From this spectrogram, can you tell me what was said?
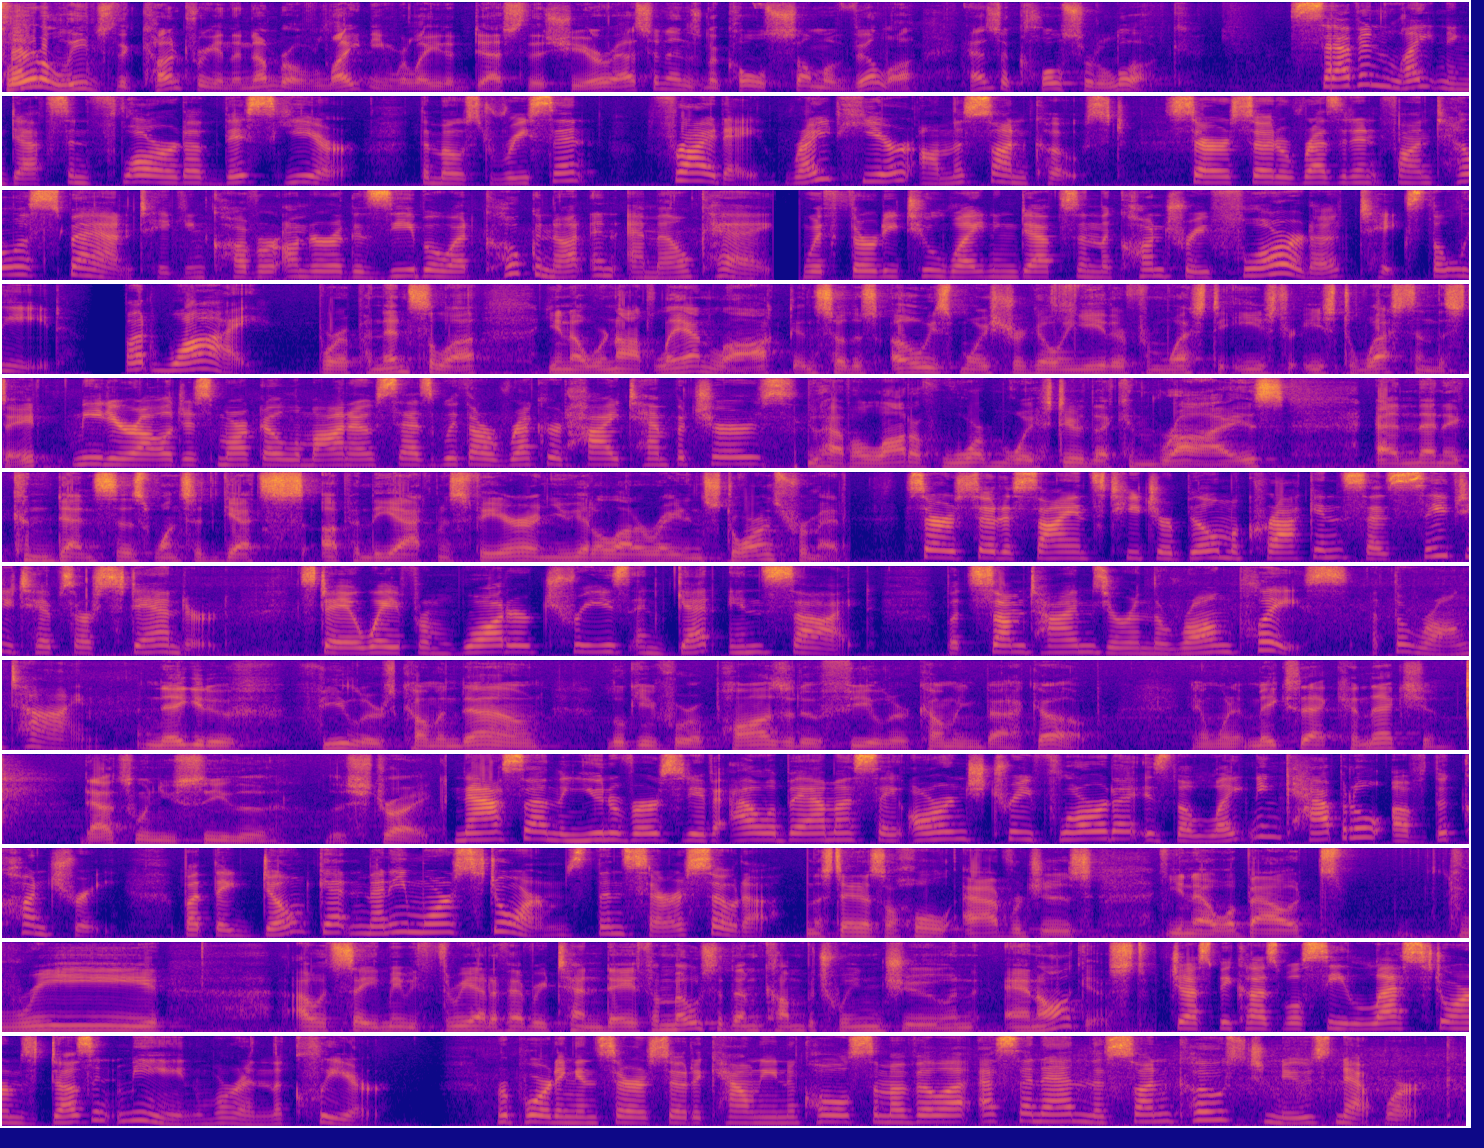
Florida leads the country in the number of lightning-related deaths this year. SNN's Nicole Somavilla has a closer look. Seven lightning deaths in Florida this year. The most recent, Friday, right here on the Suncoast. Sarasota resident Fontilla Span taking cover under a gazebo at Coconut and MLK. With 32 lightning deaths in the country, Florida takes the lead. But why? We're a peninsula, you know, we're not landlocked, and so there's always moisture going either from west to east or east to west in the state. Meteorologist Marco Lamano says with our record high temperatures, you have a lot of warm moisture that can rise and then it condenses once it gets up in the atmosphere and you get a lot of rain and storms from it. Sarasota science teacher Bill McCracken says safety tips are standard. Stay away from water, trees, and get inside. But sometimes you're in the wrong place at the wrong time. Negative feelers coming down, looking for a positive feeler coming back up. And when it makes that connection, that's when you see the, the strike. NASA and the University of Alabama say Orange Tree, Florida is the lightning capital of the country, but they don't get many more storms than Sarasota. The state as a whole averages, you know, about three I would say maybe three out of every 10 days, but most of them come between June and August. Just because we'll see less storms doesn't mean we're in the clear. Reporting in Sarasota County, Nicole Somavilla, SNN, the Suncoast News Network.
